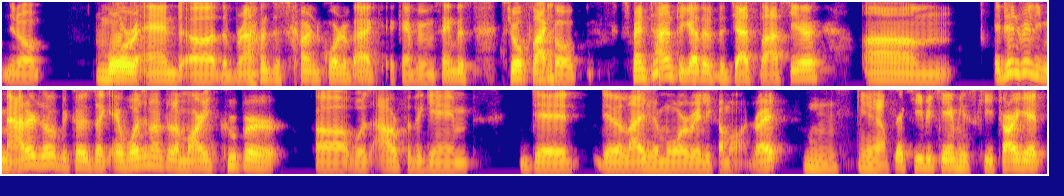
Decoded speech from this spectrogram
you know, Moore and uh, the Browns' current quarterback, I can't believe I'm saying this, Joe Flacco, spent time together with the Jets last year. Um, it didn't really matter though because like it wasn't until Amari Cooper uh, was out for the game did did Elijah Moore really come on, right? Mm, yeah, like he became his key target.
